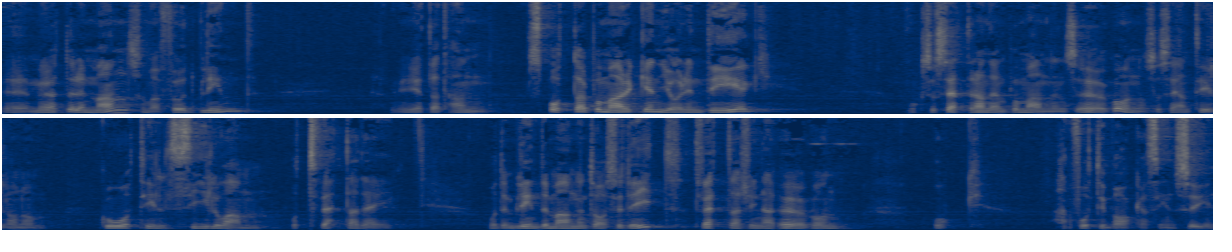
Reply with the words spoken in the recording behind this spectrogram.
eh, möter en man som var född blind. Vi vet att han spottar på marken, gör en deg och så sätter han den på mannens ögon och så säger han till honom Gå till Siloam och tvätta dig. Och den blinde mannen tar sig dit, tvättar sina ögon och han får tillbaka sin syn.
